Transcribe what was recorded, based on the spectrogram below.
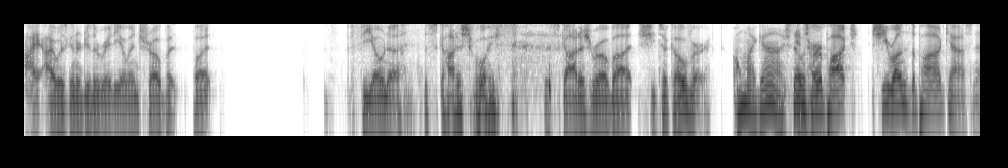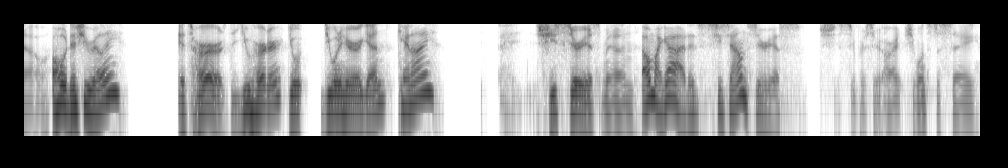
I, I was gonna do the radio intro, but but Fiona, the Scottish voice, the Scottish robot, she took over. Oh my gosh, that it's was her pod. She runs the podcast now. Oh, does she really? It's hers. Did you heard her? Do you do you want to hear her again? Can I? She's serious, man. Oh my god, it's she sounds serious. She's super serious. All right, she wants to say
